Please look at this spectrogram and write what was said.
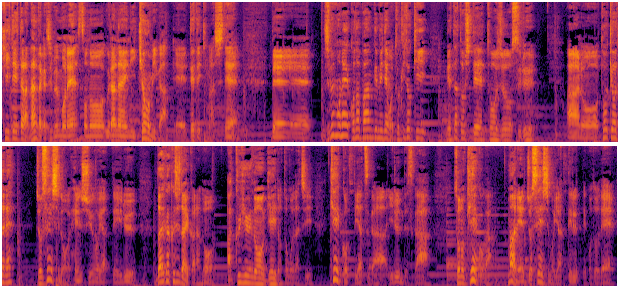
聞いていたらなんだか自分もねその占いに興味が、えー出てきましてで自分もねこの番組でも時々ネタとして登場するあの東京でね女性誌の編集をやっている大学時代からの悪友のゲイの友達恵子ってやつがいるんですがその恵子がまあね女性誌もやってるってことで、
